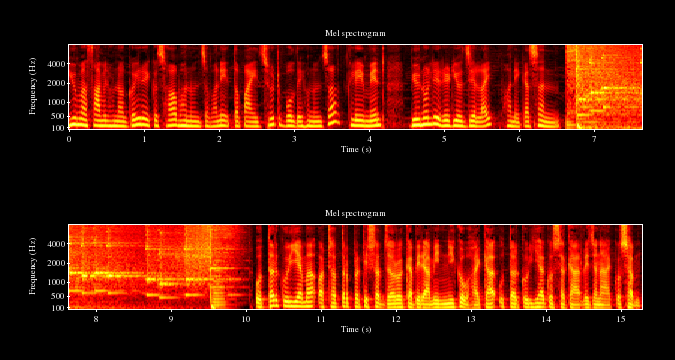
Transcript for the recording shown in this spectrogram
युमा सामेल हुन गइरहेको छ भन्नुहुन्छ भने तपाईँ झुट बोल्दै हुनुहुन्छ क्लेमेन्ट ब्युनोले रेडियो जेललाई भनेका छन्। उत्तर कोरियामा अठहत्तर प्रतिशत ज्वरोका बिरामी निको भएका उत्तर कोरियाको सरकारले जनाएको छ।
